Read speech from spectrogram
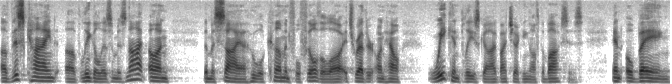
of this kind of legalism is not on the Messiah who will come and fulfill the law, it's rather on how we can please God by checking off the boxes and obeying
